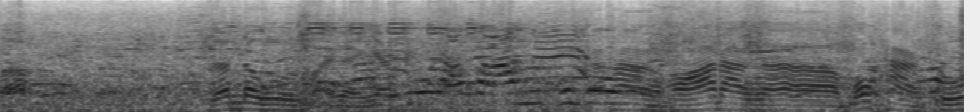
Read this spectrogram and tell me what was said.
Đó. rất đông luôn mọi người nha hàng hóa đang uh, bốc hàng xuống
